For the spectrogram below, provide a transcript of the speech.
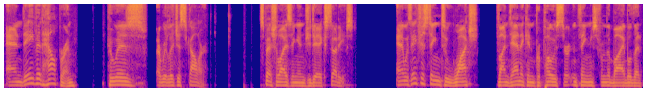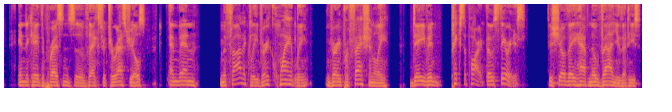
and David Halperin, who is a religious scholar specializing in Judaic studies. And it was interesting to watch von Daniken propose certain things from the Bible that indicate the presence of extraterrestrials, and then methodically, very quietly, very professionally, David picks apart those theories to show they have no value, that he's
